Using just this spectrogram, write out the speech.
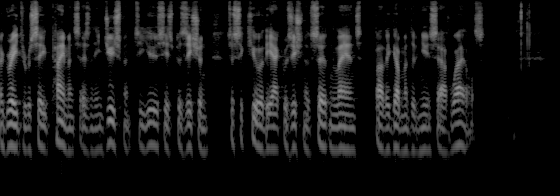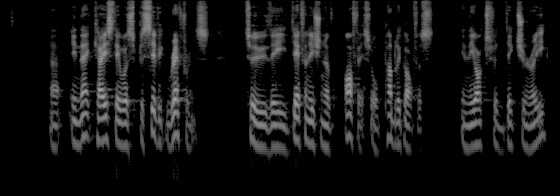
agreed to receive payments as an inducement to use his position to secure the acquisition of certain lands by the Government of New South Wales. Uh, in that case, there was specific reference to the definition of office or public office in the Oxford Dictionary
